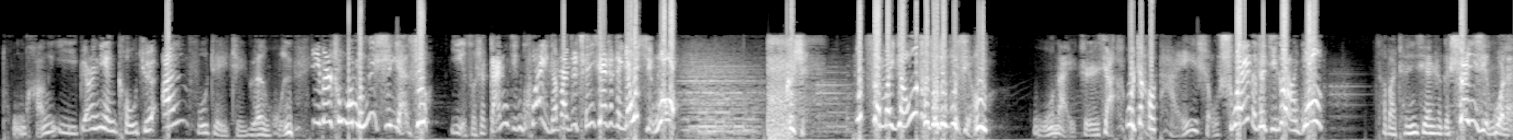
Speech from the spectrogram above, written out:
同行一边念口诀安抚这只冤魂，一边冲我猛使眼色，意思是赶紧快点把这陈先生给摇醒了。可是我怎么摇他，他都不醒。无奈之下，我只好抬手摔了他几个耳光。他把陈先生给扇醒过来，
